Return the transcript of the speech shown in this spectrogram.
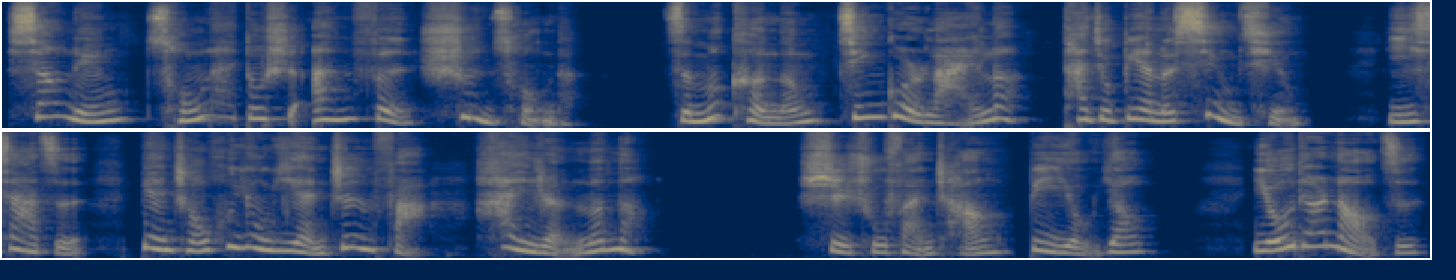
香菱从来都是安分顺从的，怎么可能金贵来了，她就变了性情？一下子变成会用眼阵法害人了呢？事出反常必有妖，有点脑子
